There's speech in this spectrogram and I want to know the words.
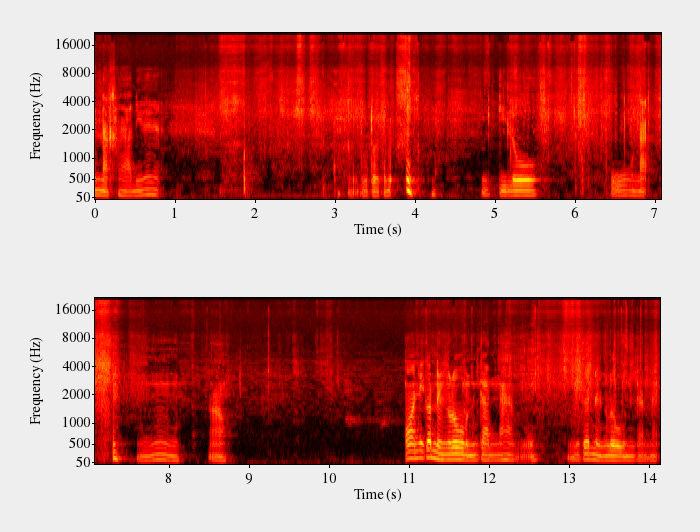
ยังหนักขนาดนี้เนี่ยดูตัวจะแบบอื้อนี่กี่โล อู้หนักอืมอ้าวอ้อนี่ก็หนึ่งโลเหมือนกันนะครับนี่ก็หนึ่งโลเหมือนกันนะ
